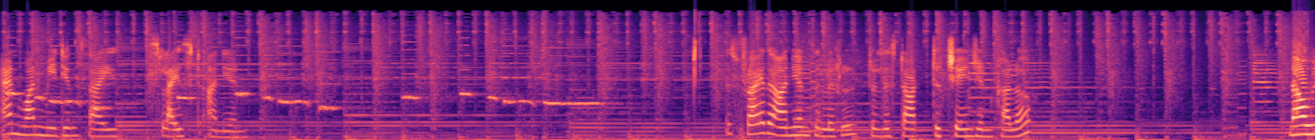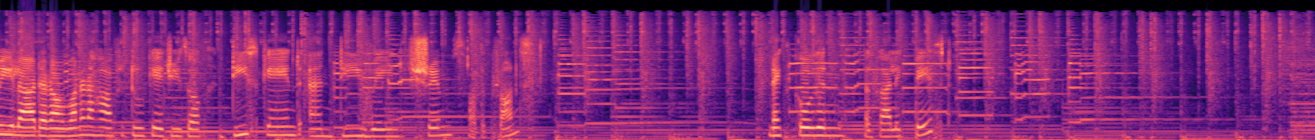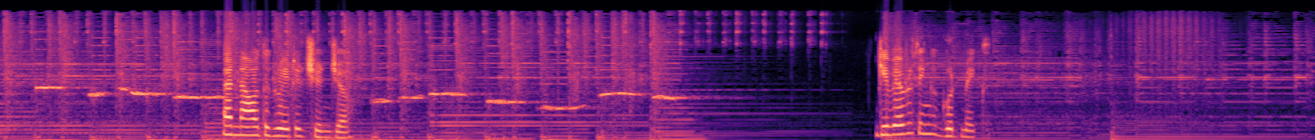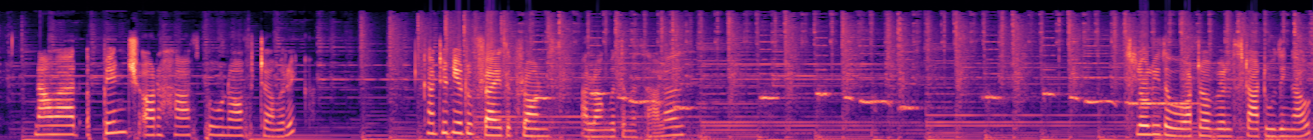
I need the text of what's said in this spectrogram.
and one medium sized sliced onion. Just fry the onions a little till they start to change in color. Now we'll add around 1.5 to 2 kgs of descanned and deveined shrimps or the prawns. Next goes in the garlic paste. And now the grated ginger. Give everything a good mix. Now add a pinch or a half spoon of turmeric. Continue to fry the prawns along with the masalas. Slowly the water will start oozing out.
